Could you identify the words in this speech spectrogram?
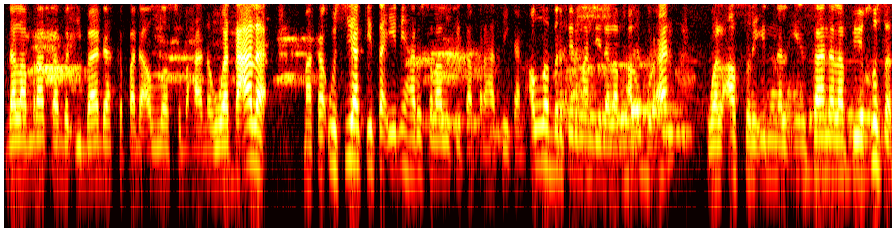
dalam rangka beribadah kepada Allah Subhanahu wa taala. Maka usia kita ini harus selalu kita perhatikan. Allah berfirman di dalam Al-Qur'an, "Wal asri innal insana lafi khusr."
